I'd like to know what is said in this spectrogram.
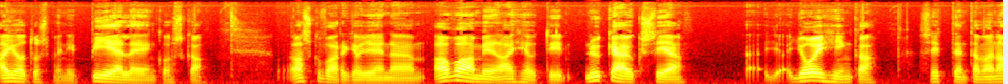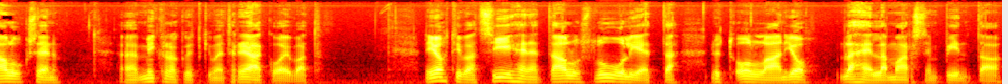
ajoitus meni pieleen, koska laskuvarjojen avaaminen aiheutti nykäyksiä, joihinka sitten tämän aluksen mikrokytkimet reagoivat. Ne johtivat siihen, että alus luuli, että nyt ollaan jo lähellä Marsin pintaa,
